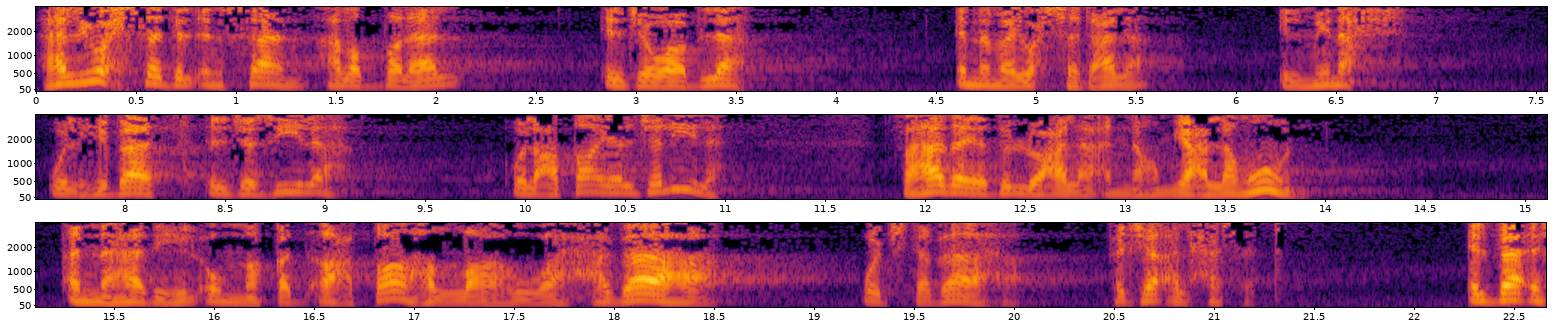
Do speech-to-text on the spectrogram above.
هل يحسد الإنسان على الضلال؟ الجواب لا إنما يحسد على المنح والهبات الجزيلة والعطايا الجليلة فهذا يدل على أنهم يعلمون أن هذه الأمة قد أعطاها الله وحباها واجتباها فجاء الحسد. البائس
